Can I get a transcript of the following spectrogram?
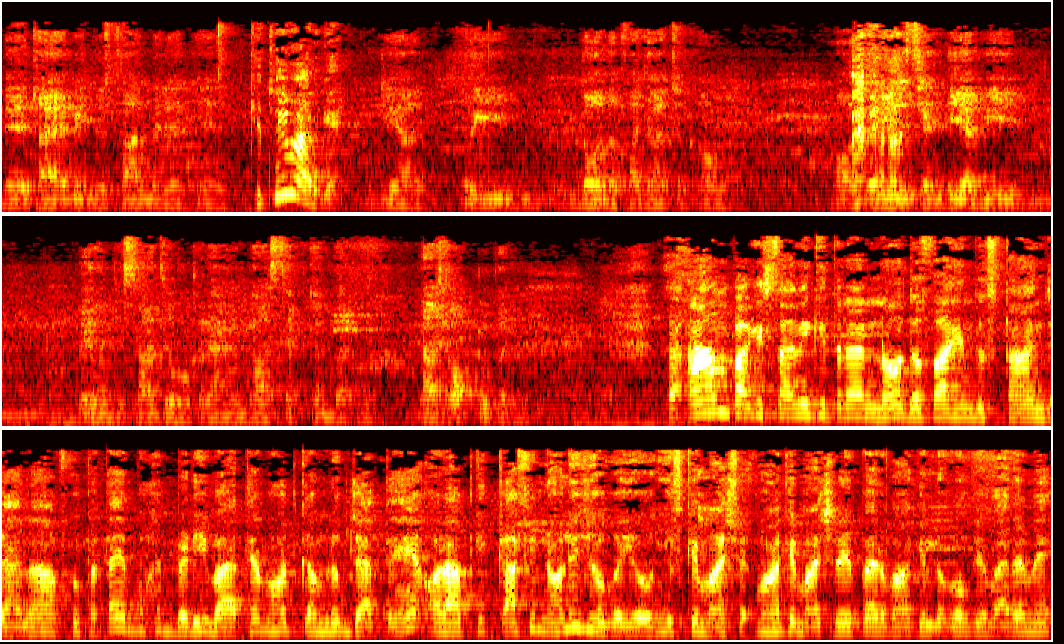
मेरे ताया भी हिंदुस्तान में रहते हैं। कितनी बार गए? जी हाँ कोई नौ दफ़ा जा चुका हूँ। और वेरी रिसेंटली अभी मैं हिंदुस्तान से होकर आया हूँ लास्ट सेप्टेम्बर में लास्ट अक्टूबर में। आम पाकिस्तानी की तरह नौ दफ़ा हिंदुस्तान जाना आपको पता है बहुत बड़ी बात है, बहुत कम लोग जाते हैं और आपकी काफ़ी नॉलेज हो गई होगी उसके वहाँ के माशरे पर, वहाँ के लोगों के बारे में।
